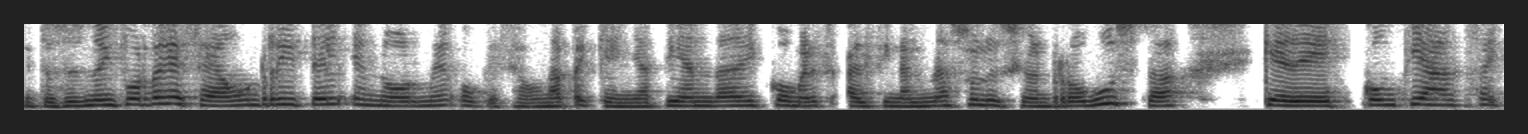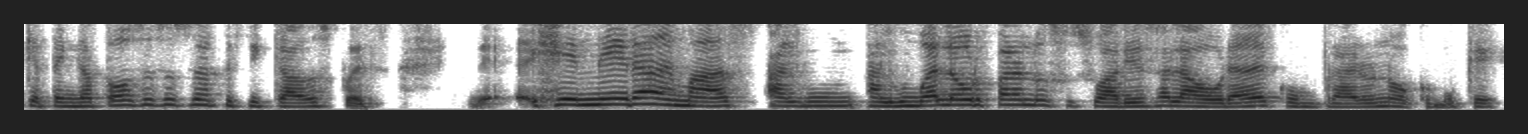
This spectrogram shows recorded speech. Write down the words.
Entonces, no importa que sea un retail enorme o que sea una pequeña tienda de e-commerce, al final una solución robusta que dé confianza y que tenga todos esos certificados, pues eh, genera además algún, algún valor para los usuarios a la hora de comprar o no, como que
